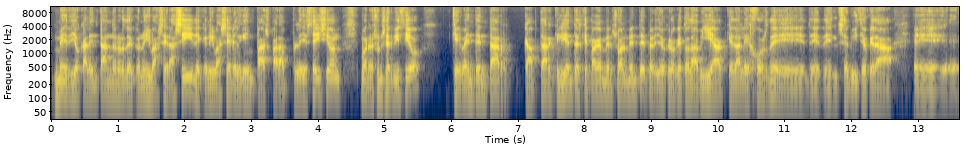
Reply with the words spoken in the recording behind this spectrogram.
medio calentándonos de que no iba a ser así, de que no iba a ser el Game Pass para PlayStation. Bueno, es un servicio que va a intentar captar clientes que paguen mensualmente, pero yo creo que todavía queda lejos de, de, del servicio que da eh,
